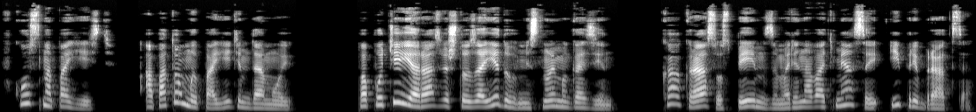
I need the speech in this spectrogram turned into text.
Вкусно поесть, а потом мы поедем домой. По пути я разве что заеду в мясной магазин. Как раз успеем замариновать мясо и прибраться.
